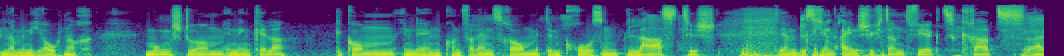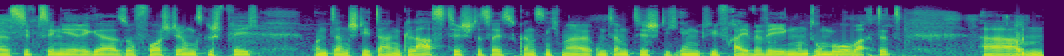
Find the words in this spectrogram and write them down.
Und dann bin ich auch nach Muggensturm in den Keller gekommen, in den Konferenzraum mit dem großen Glastisch, der ein bisschen einschüchternd wirkt, gerade als 17-Jähriger, so Vorstellungsgespräch. Und dann steht da ein Glastisch, das heißt, du kannst nicht mal unterm Tisch dich irgendwie frei bewegen und unbeobachtet. Ähm,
